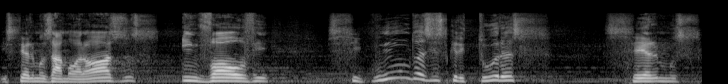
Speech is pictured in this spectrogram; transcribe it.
e sermos amorosos envolve, segundo as Escrituras, sermos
